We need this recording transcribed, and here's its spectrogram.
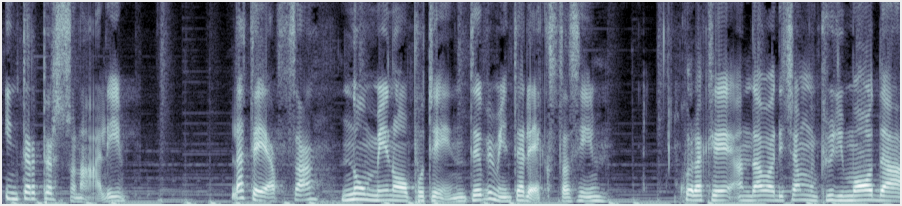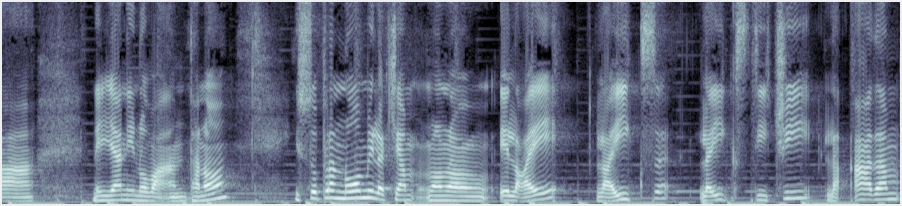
interpersonali. La terza, non meno potente, ovviamente è l'ecstasy, quella che andava diciamo più di moda negli anni 90, no? I soprannomi la chiamano e la E, la X, la XTC, la Adam,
